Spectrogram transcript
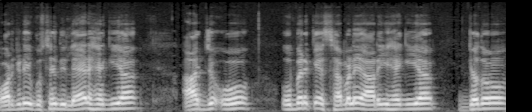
ਔਰ ਜਿਹੜੀ ਗੁੱਸੇ ਦੀ ਲਹਿਰ ਹੈਗੀ ਆ ਅੱਜ ਉਹ ਉੱਭਰ ਕੇ ਸਾਹਮਣੇ ਆ ਰਹੀ ਹੈਗੀ ਆ। ਜਦੋਂ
